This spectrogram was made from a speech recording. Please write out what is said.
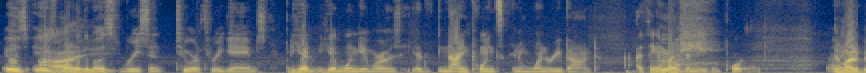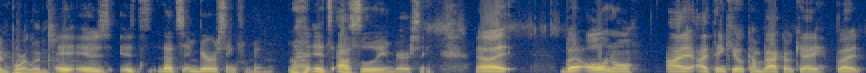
It was it was one of the most recent two or three games, but he had he had one game where it was he had nine points and one rebound. I think it might have been even Portland. It might have been Portland. It, it was it's that's embarrassing from him. it's absolutely embarrassing. Uh, but all in all, I, I think he'll come back okay. But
